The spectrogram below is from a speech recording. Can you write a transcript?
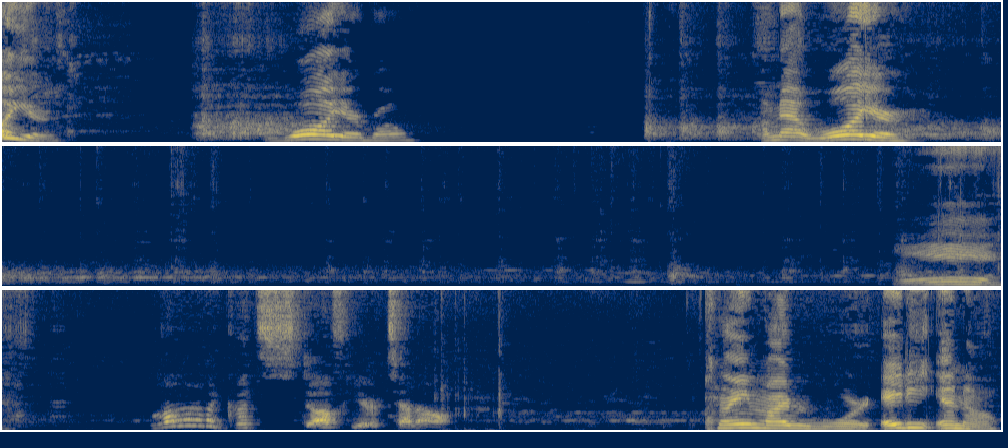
Warrior. Warrior, bro. I'm that warrior. Yeah. lot of good stuff here, Tenno. Claim my reward. 80 NO.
